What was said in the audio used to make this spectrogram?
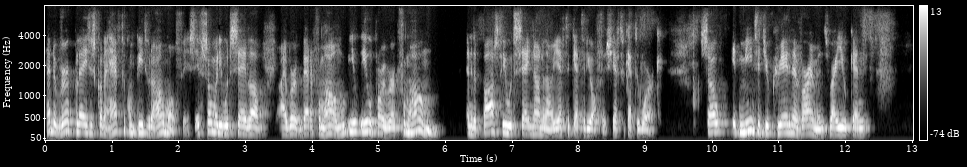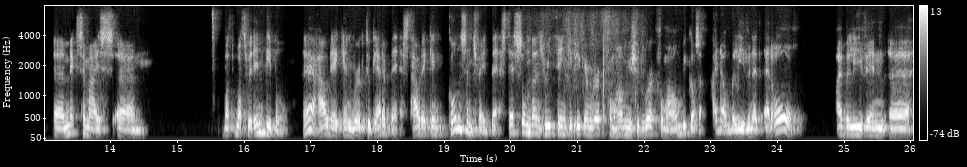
And the workplace is going to have to compete with a home office. If somebody would say, well, I work better from home, he, he will probably work from home. And in the past, we would say, no, no, no, you have to get to the office, you have to get to work. So it means that you create an environment where you can uh, maximize um, what, what's within people how they can work together best, how they can concentrate best. There's sometimes we think if you can work from home, you should work from home because I don't believe in it at all. I believe in uh,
